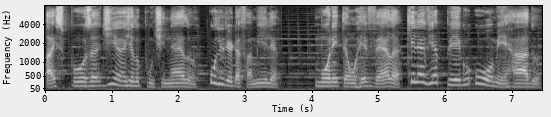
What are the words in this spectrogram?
a esposa de Angelo Puntinello, o líder da família. Mona então revela que ele havia pego o homem errado,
